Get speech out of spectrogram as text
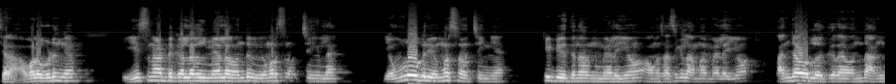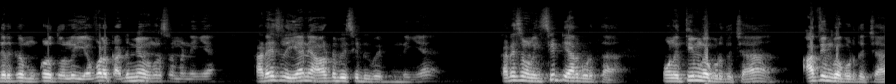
சரி அவ்வளவு விடுங்க. ஈஸ்நாட்டு கல்லர்கள் மேல வந்து விமர்சனம் வச்சிங்களே எவ்வளவு பெரிய விமர்சனம் வச்சீங்க? டிடி தினகரன் மேலையும் அவங்க சசிகலா அம்மா மேலையும் தஞ்சாவூர்ல இருக்கிற வந்து அங்க இருக்கிற முக்குளத்தூர்ல எவ்வளவு கடுமையா விமர்சனம் பண்ணீங்க? கடைசியில் ஏன் அவர்கிட்ட போய் சீட்டுக்கு போயிட்டு இருந்தீங்க? கடைசியில் உங்களுக்கு சீட் யார் கொடுத்தா? உங்களுக்கு திமுக கொடுத்துச்சா? அதிமுக கொடுத்துச்சா?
